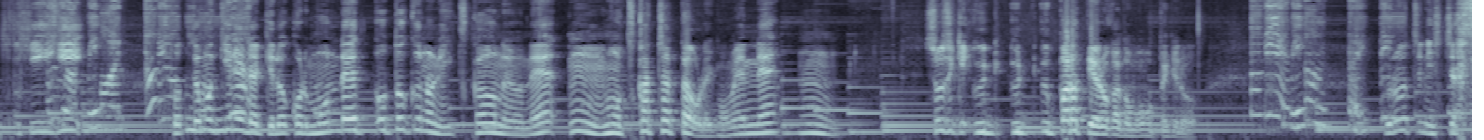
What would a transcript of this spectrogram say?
ひひひ。とっても綺麗だけど、これ問題を解くのに使うのよね。うん、もう使っちゃった俺。ごめんね。うん。正直、う、う、売っ払ってやろうかと思ったけど。ブローチにしちゃう。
